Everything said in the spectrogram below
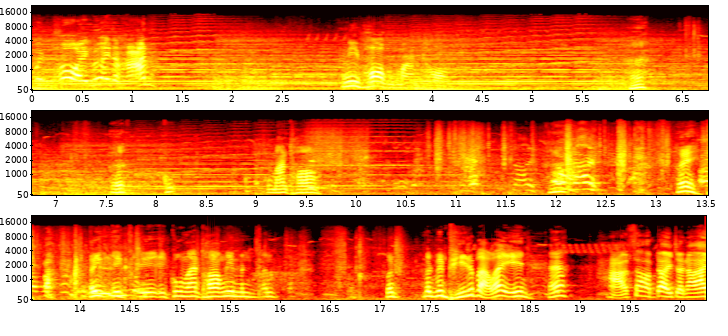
เป็นพ่อเองหรือไอ้ทหาร นี่พ่อกุมารทอง ฮะ เออกุกุมารทอง เฮ้ย เฮ้ยไอ้ไอ้ไอ้กุมารทองนี่มันมัน มัน มันเป็นผีหรือเปล่าวะไอ้อิน ฮะ หาทราบได้จะนาย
